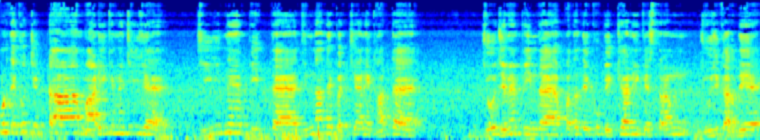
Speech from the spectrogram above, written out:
ਹੁਣ ਦੇਖੋ ਚਿੱਟਾ ਮਾੜੀ ਕਿਵੇਂ ਚੀਜ਼ ਹੈ? ਜਿਹਨੇ ਪੀਤਾ ਹੈ, ਜਿਨ੍ਹਾਂ ਦੇ ਬੱਚਿਆਂ ਨੇ ਖਾਧਾ ਹੈ, ਜੋ ਜਿਵੇਂ ਪੀਂਦਾ ਹੈ, ਆਪਾਂ ਤਾਂ ਦੇਖੋ ਵੇਖਿਆ ਨਹੀਂ ਕਿਸ ਤਰ੍ਹਾਂ ਨੂੰ ਯੂਜ਼ ਕਰਦੇ ਹੈ।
